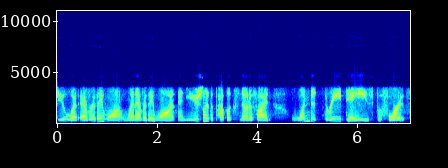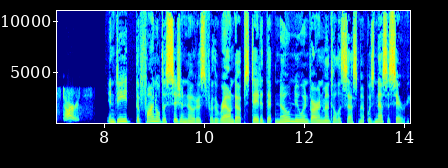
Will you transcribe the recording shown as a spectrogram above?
do whatever they want, whenever they want, and usually the public's notified one to three days before it starts. Indeed, the final decision notice for the roundup stated that no new environmental assessment was necessary.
